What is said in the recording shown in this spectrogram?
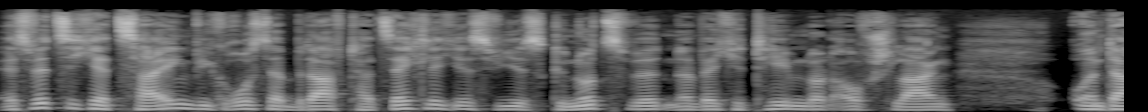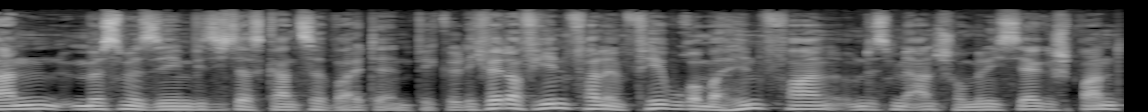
Es wird sich jetzt zeigen, wie groß der Bedarf tatsächlich ist, wie es genutzt wird, ne, welche Themen dort aufschlagen. Und dann müssen wir sehen, wie sich das Ganze weiterentwickelt. Ich werde auf jeden Fall im Februar mal hinfahren und es mir anschauen. Bin ich sehr gespannt.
